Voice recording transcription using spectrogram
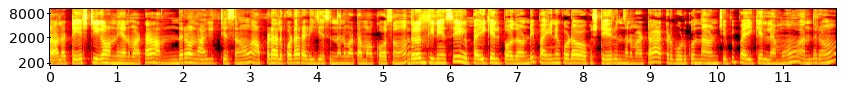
చాలా టేస్టీగా ఉన్నాయి అనమాట అందరం లాగిచ్చేసాము. అప్పడాలు కూడా రెడీ చేసింది అనమాట మా కోసం. అందరం తినేసి పైకి వెళ్ళిపోదామండి. పైన కూడా ఒక స్టేర్ ఉందనమాట అక్కడ పడుకుందాం అని చెప్పి పైకి వెళ్ళాము. అందరం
